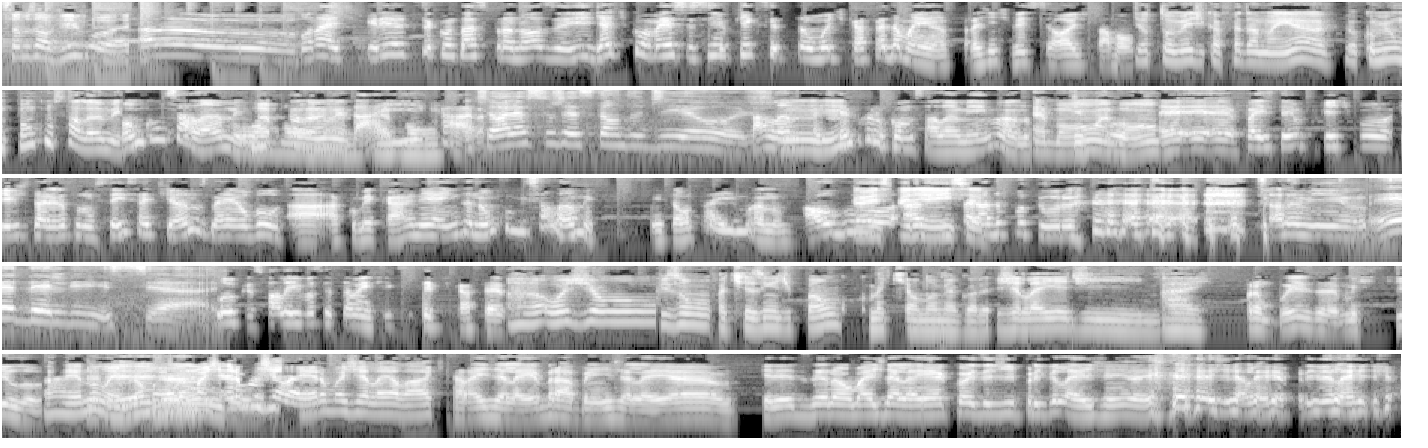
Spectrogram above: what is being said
Estamos ao vivo? Alô, Bonatti, queria que você contasse pra nós aí, já de começo, assim, o que, que você tomou de café da manhã, pra gente ver se o áudio tá bom. Eu tomei de café da manhã, eu comi um pão com salame. Pão com salame. Pão com salame. Tá É aí, bom. cara. Olha a sugestão do dia hoje. Salame, faz Uhum. tempo que eu não como salame, hein, mano? É bom, Tipo, é bom. É, é, é, faz tempo que, tipo, fiquei vegetariano por uns 6, 7 anos, né? Eu voltei a, a comer carne e ainda não comi salame. Então tá aí, mano. Algo É experiência. a do futuro. Salaminho. Ê, delícia! Lucas, fala aí você também, o que, que você teve de café? Ah, hoje eu fiz uma fatiazinha de pão. Como é que é o nome agora? Geleia de. Ai. Framboesa, mestilo. Ah, eu não lembro. Era uma, Cereja. era uma- era uma geleia, era uma geleia lá. Caralho, geleia é braba, hein? Geleia. Queria dizer não, mas geleia é coisa de privilégio, hein, velho? geleia é privilégio.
